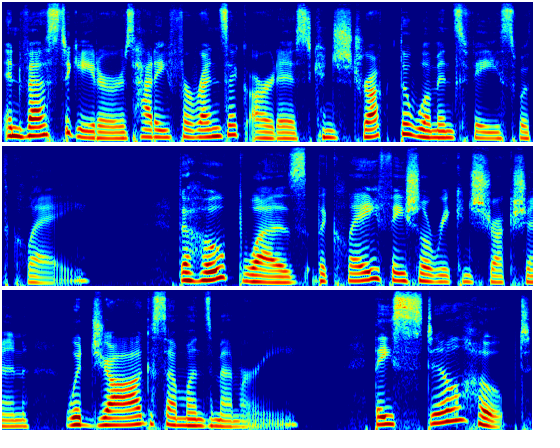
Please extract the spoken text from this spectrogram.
Investigators had a forensic artist construct the woman's face with clay. The hope was the clay facial reconstruction would jog someone's memory. They still hoped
